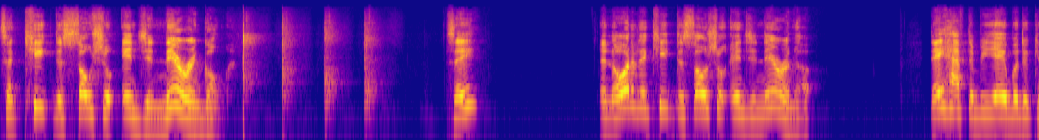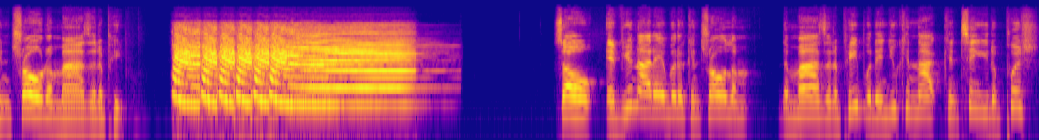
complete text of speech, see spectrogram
to keep the social engineering going. See? In order to keep the social engineering up, they have to be able to control the minds of the people. So if you're not able to control the, the minds of the people, then you cannot continue to push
